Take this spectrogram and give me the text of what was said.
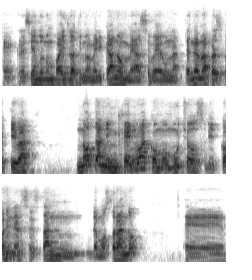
eh, creciendo en un país latinoamericano me hace ver una, tener una perspectiva no tan ingenua como muchos bitcoiners están demostrando, eh,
